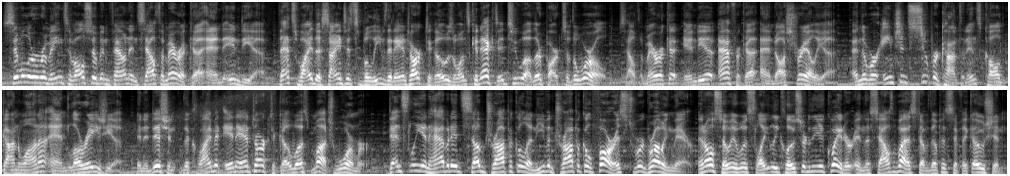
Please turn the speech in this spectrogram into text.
Similar remains have also been found in South America and India. That's why the scientists believe that Antarctica was once connected to other parts of the world, South America, India, Africa, and Australia. And there were ancient supercontinents called Gondwana and Laurasia. In addition, the climate in Antarctica was much warmer. Densely inhabited subtropical and even tropical forests were growing there, and also it was slightly closer to the equator in the southwest of the Pacific Ocean.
